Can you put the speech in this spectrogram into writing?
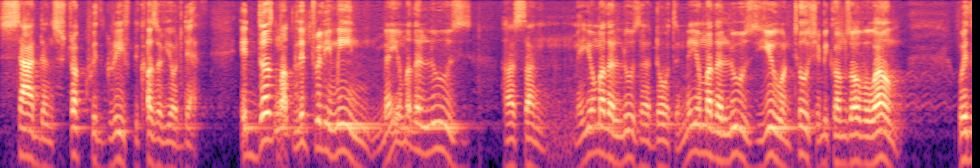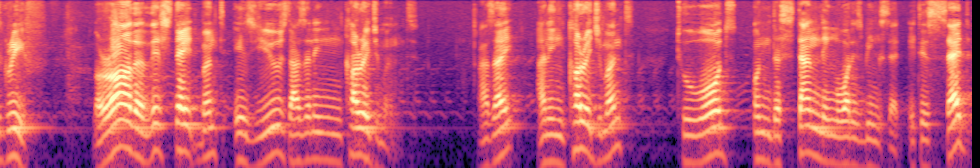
sad and struck with grief because of your death. It does not literally mean, may your mother lose her son, may your mother lose her daughter, may your mother lose you until she becomes overwhelmed with grief. But rather, this statement is used as an encouragement, as a, an encouragement towards understanding what is being said. It is said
